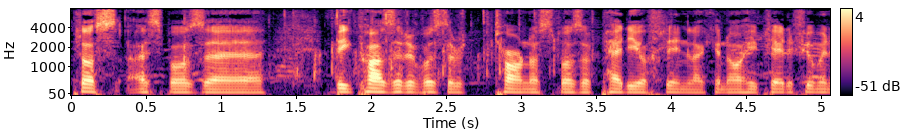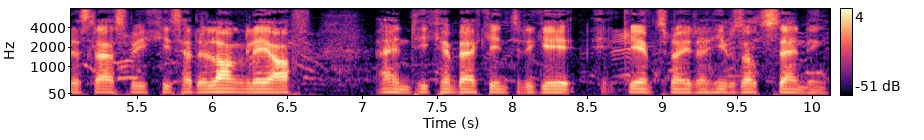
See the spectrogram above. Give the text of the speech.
plus, I suppose a uh, big positive was the return, I suppose, of Paddy O'Flynn. Like you know, he played a few minutes last week. He's had a long layoff, and he came back into the ga- game tonight, and he was outstanding.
